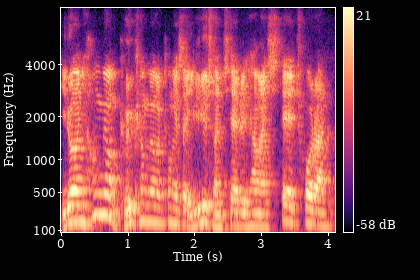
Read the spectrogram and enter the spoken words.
이런 혁명, 교육 혁명을 통해서 인류 전체를 향한 시대에 초월한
